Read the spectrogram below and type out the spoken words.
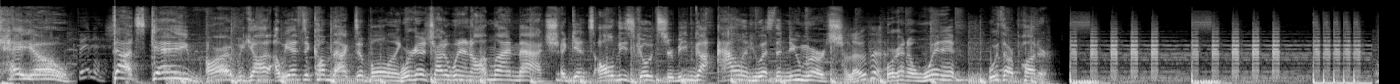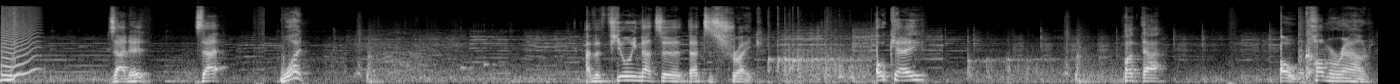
KO. Finish. That's game. All right, we got. We have to come back to bowling. We're gonna try to win an online match against all these goats here. We even got Alan who has the new merch. Hello there. We're gonna win it with our putter. Is that it? Is that what? I have a feeling that's a that's a strike. Okay. Put that. Oh, come around.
